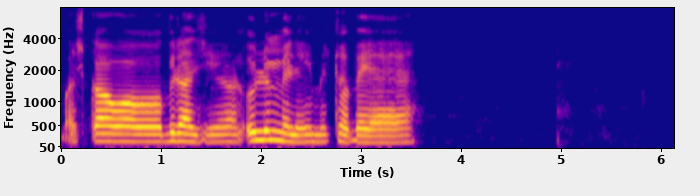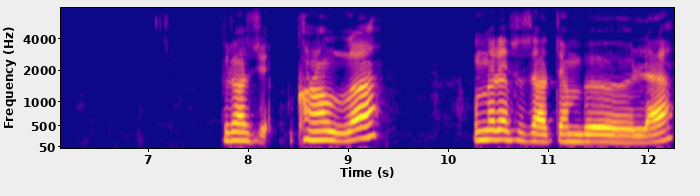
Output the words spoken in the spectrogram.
Başka o biraz yiyen ölüm meleği mi tövbe ya. Biraz kanalla bunlar hepsi zaten böyle.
